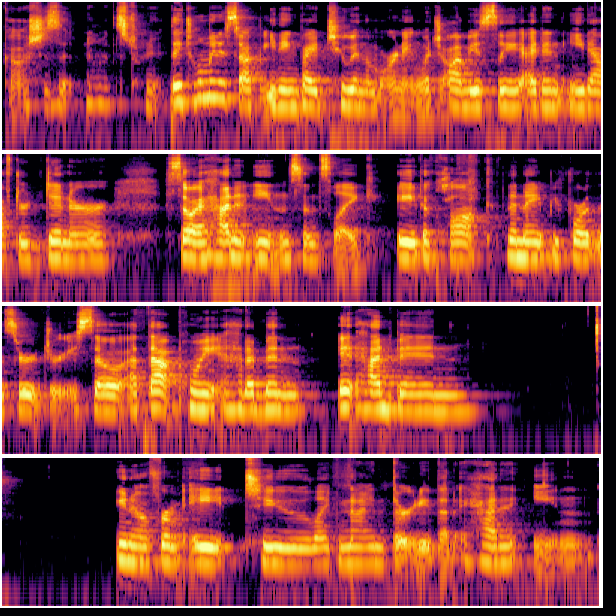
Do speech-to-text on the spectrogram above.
gosh, is it? No, it's 20. They told me to stop eating by two in the morning, which obviously I didn't eat after dinner. So I hadn't eaten since like eight o'clock the night before the surgery. So at that point, it had been, it had been, you know, from 8 to like 9:30 that I hadn't eaten.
